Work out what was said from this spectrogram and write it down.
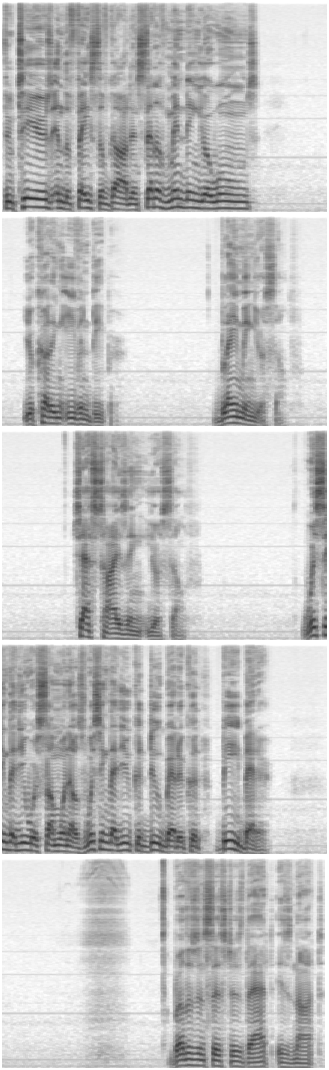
through tears in the face of God, instead of mending your wounds, you're cutting even deeper blaming yourself, chastising yourself, wishing that you were someone else, wishing that you could do better, could be better. Brothers and sisters, that is not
